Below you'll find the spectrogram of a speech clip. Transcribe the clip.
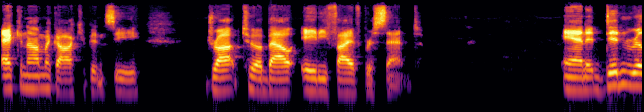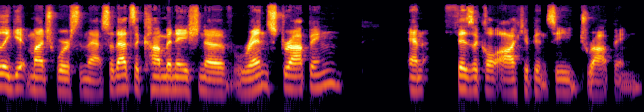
economic occupancy dropped to about 85% and it didn't really get much worse than that. So that's a combination of rents dropping and physical occupancy dropping.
